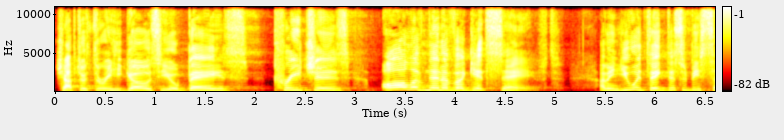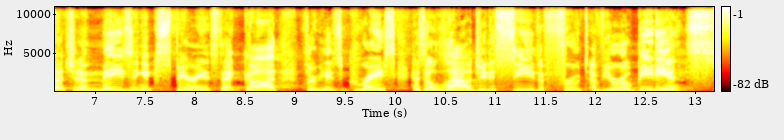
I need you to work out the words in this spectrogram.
Chapter three, he goes, he obeys, preaches, all of Nineveh gets saved. I mean, you would think this would be such an amazing experience that God, through His grace, has allowed you to see the fruit of your obedience.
